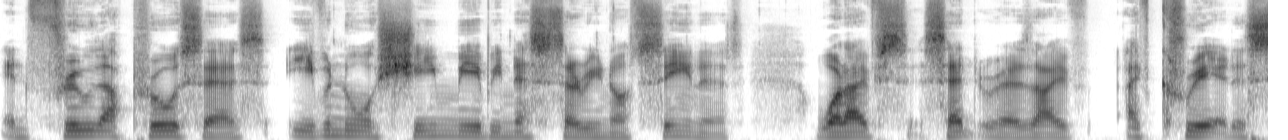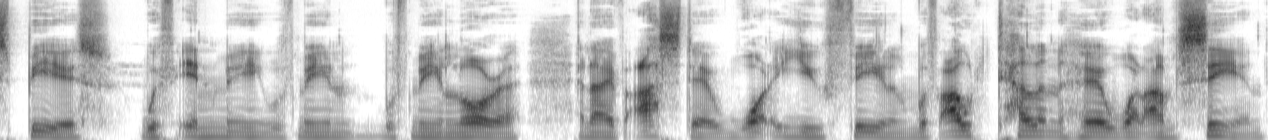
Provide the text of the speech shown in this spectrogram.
and through that process, even though she may be necessarily not seeing it, what I've said to her is I've I've created a space within me, with me, with me and Laura, and I've asked her, "What are you feeling?" Without telling her what I'm seeing,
